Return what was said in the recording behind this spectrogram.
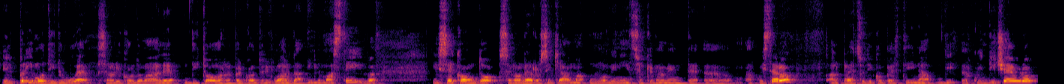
il primo di due, se non ricordo male, di Thor per quanto riguarda il Mustave, il secondo, se non erro, si chiama Un nuovo inizio che ovviamente eh, acquisterò al prezzo di copertina di eh, 15 euro.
